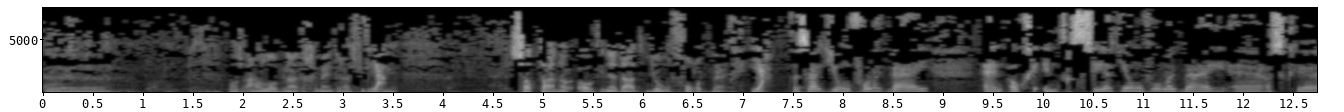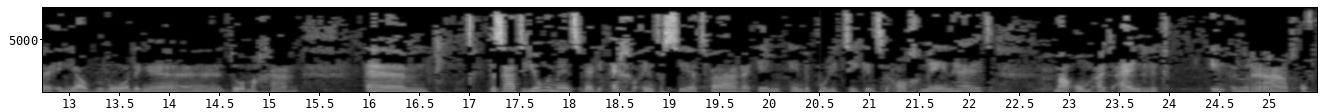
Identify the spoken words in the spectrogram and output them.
Eh, als aanloop naar de gemeenteraadsverkiezingen. Zat daar nou ook inderdaad jong volk bij? Ja, er zat jong volk bij. En ook geïnteresseerd jong volk bij. eh, als ik eh, in jouw bewoordingen eh, door mag gaan. Ehm, er zaten jonge mensen bij die echt geïnteresseerd waren in, in de politiek in zijn algemeenheid. Maar om uiteindelijk in een raad of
